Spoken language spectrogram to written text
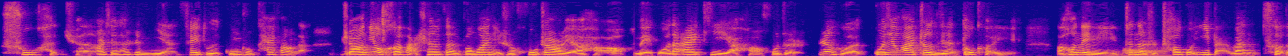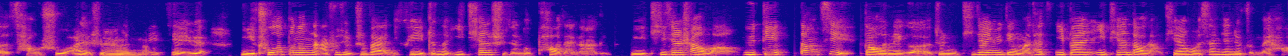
书很全，而且它是免费对公众开放的。只要你有合法身份，甭管你是护照也好，美国的 ID 也好，或者任何国际化证件都可以。然后那里真的是超过一百万册的藏书，而且是免费借阅。你除了不能拿出去之外，你可以真的一天的时间都泡在那里。你提前上网预定，当季到了那个，就是你提前预定嘛，它一般一天到两天或者三天就准备好，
